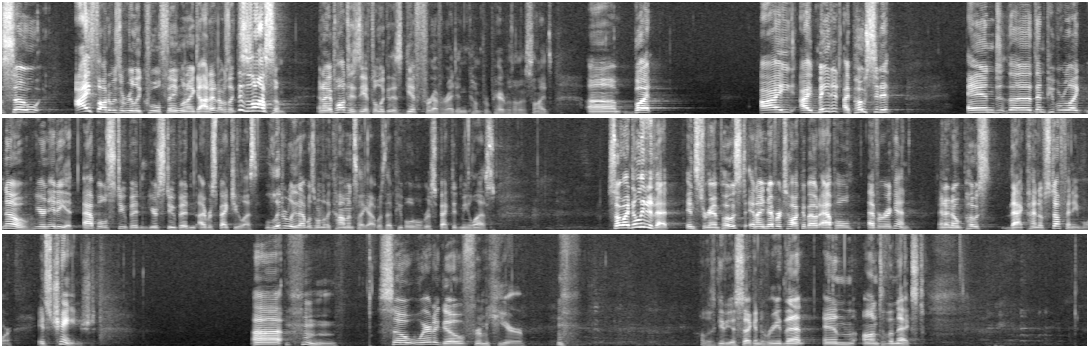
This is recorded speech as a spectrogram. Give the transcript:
so I thought it was a really cool thing when I got it. I was like, this is awesome. And I apologize, you have to look at this GIF forever. I didn't come prepared with other slides. Um, but I, I made it, I posted it, and the, then people were like, no, you're an idiot. Apple's stupid, you're stupid, I respect you less. Literally, that was one of the comments I got, was that people respected me less. So I deleted that Instagram post, and I never talk about Apple ever again. And I don't post that kind of stuff anymore. It's changed. Uh, hmm. So, where to go from here? I'll just give you a second to read that and on to the next.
